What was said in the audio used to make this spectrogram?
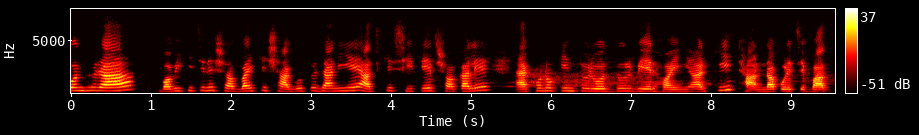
বন্ধুরা, ববি কিচেনে সবাইকে স্বাগত জানিয়ে আজকে শীতের সকালে এখনও কিন্তু রোদ্দুর বের হয়নি। আর কি ঠান্ডা পড়েছে, বাধ্য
